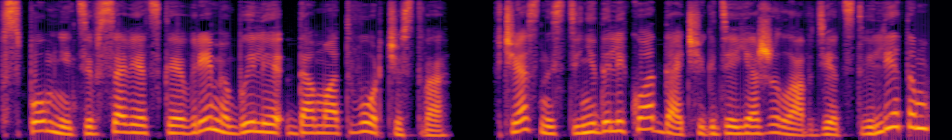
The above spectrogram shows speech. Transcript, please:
Вспомните, в советское время были дома творчества. В частности, недалеко от дачи, где я жила в детстве летом,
